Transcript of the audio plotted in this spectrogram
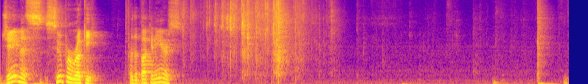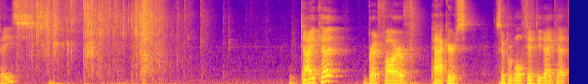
Jameis super rookie for the Buccaneers. Base. Die cut. Brett Favre, Packers, Super Bowl 50 die cut.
